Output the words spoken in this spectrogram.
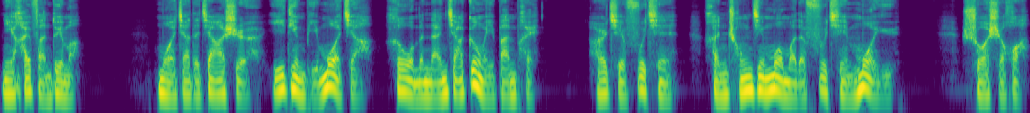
你还反对吗？墨家的家世一定比墨家和我们南家更为般配，而且父亲很崇敬默默的父亲墨玉。说实话，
